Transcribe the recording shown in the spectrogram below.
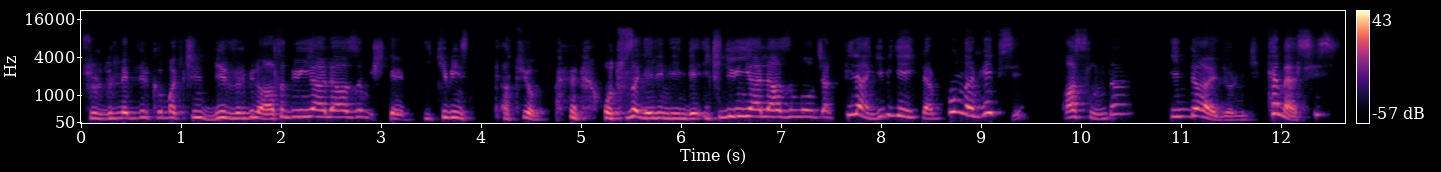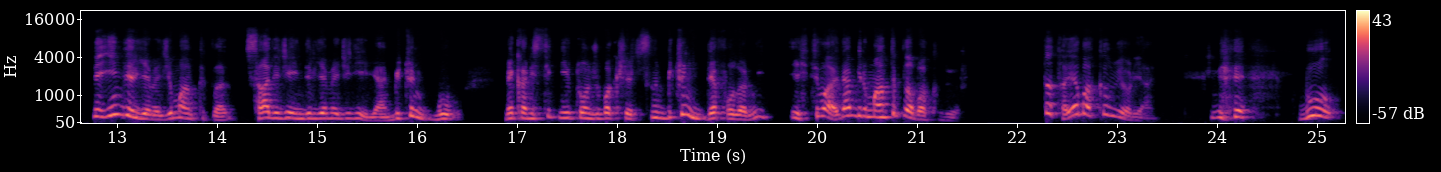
sürdürülebilir kılmak için 1,6 dünya lazım. İşte 2000 atıyorum 30'a gelindiğinde iki dünya lazım olacak filan gibi geyikler. Bunların hepsi aslında iddia ediyorum ki temelsiz ve indirgemeci mantıkla sadece indirgemeci değil yani bütün bu mekanistik Newtoncu bakış açısının bütün defolarını ihtiva eden bir mantıkla bakılıyor. Dataya bakılmıyor yani. bu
